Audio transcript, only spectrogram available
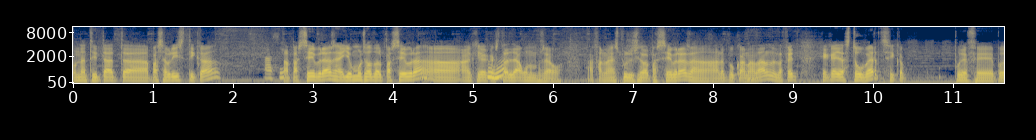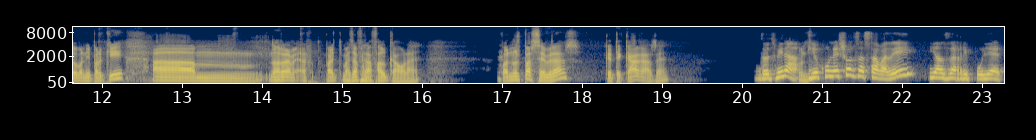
una entitat uh, passebrística Ah, sí? de pessebres, eh? hi ha un museu del pessebre uh, aquí a Castellà, un museu. Uh, fan una exposició de pessebres a, a l'època de Nadal. De fet, crec que ja està obert, sí que podeu, fer, podeu venir per aquí. Uh, no, res vaig, vaig a fer la falca ara, eh? Fan uns pessebres que te cagues, eh? Doncs mira, On- jo coneixo els de Sabadell i els de Ripollet,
